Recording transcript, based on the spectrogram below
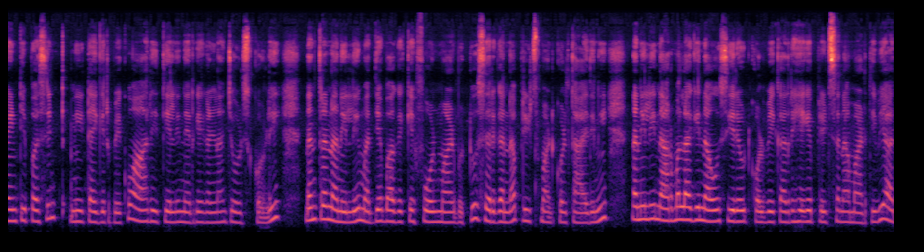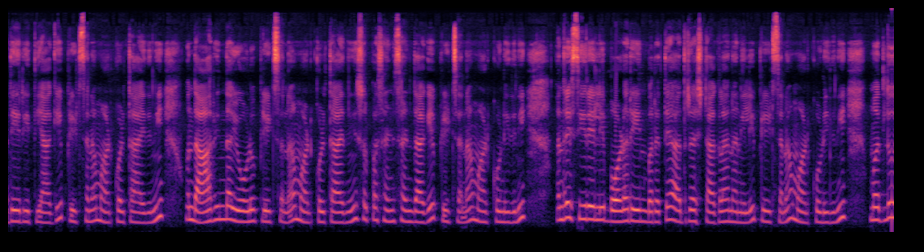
ನೈಂಟಿ ಪರ್ಸೆಂಟ್ ನೀಟಾಗಿರಬೇಕು. ಆ ರೀತಿಯಲ್ಲಿ ನೆರಿಗೆಗಳನ್ನ ಜೋಡಿಸ್ಕೊಳ್ಳಿ. ನಂತರ ನಾನಿಲ್ಲಿ ಮಧ್ಯಭಾಗಕ್ಕೆ ಫೋಲ್ಡ್ ಮಾಡಿಬಿಟ್ಟು ಸೆರಗನ್ನು ಪ್ಲೀಟ್ಸ್ ಮಾಡ್ಕೊಳ್ತಾ ಇದ್ದೀನಿ. ನಾನಿಲ್ಲಿ ನಾರ್ಮಲಾಗಿ ನಾವು ಸೀರೆ ಉಟ್ಕೊಳ್ಬೇಕಾದ್ರೆ ಹೇಗೆ ಪ್ಲೀಟ್ಸನ್ನು ಮಾಡ್ತೀವಿ, ಅದೇ ರೀತಿಯಾಗಿ ಪ್ಲೀಟ್ಸನ್ನು ಮಾಡ್ಕೊಳ್ತಾ ಇದ್ದೀನಿ. ಇದ್ದೀನಿ ಒಂದು ಆರರಿಂದ ಏಳು ಪ್ಲೀಟ್ಸನ್ನು ಮಾಡ್ಕೊಳ್ತಾ ಇದ್ದೀನಿ. ಸ್ವಲ್ಪ ಸಣ್ಣ ಸಣ್ಣದಾಗೆ ಪ್ಲೀಟ್ಸನ್ನು ಮಾಡ್ಕೊಂಡಿದ್ದೀನಿ. ಅಂದರೆ ಸೀರೆಯಲ್ಲಿ ಬಾರ್ಡರ್ ಏನು ಬರುತ್ತೆ ಅದರಷ್ಟಾಗಲ್ಲ ನಾನಿಲ್ಲಿ ಪ್ಲೀಟ್ಸನ್ನು ಮಾಡ್ಕೊಂಡಿದ್ದೀನಿ. ಮೊದಲು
